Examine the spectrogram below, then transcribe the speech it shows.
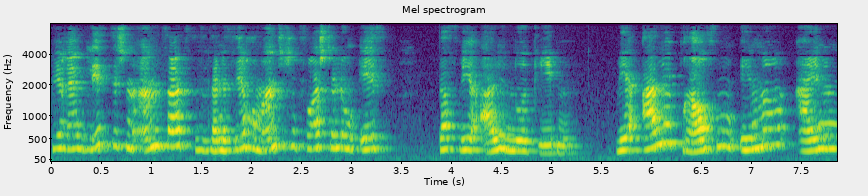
sehr realistischen Ansatz, das ist eine sehr romantische Vorstellung, ist, dass wir alle nur geben. Wir alle brauchen immer einen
